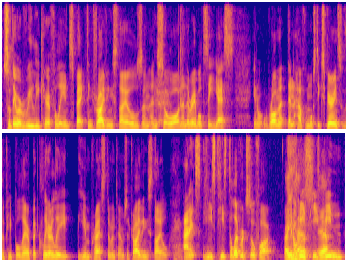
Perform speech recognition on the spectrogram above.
So they were really carefully inspecting driving styles and, and so on, and they were able to see, yes, you know, Romet didn't have the most experience of the people there, but clearly he impressed them in terms of driving style, and it's he's he's delivered so far. Oh, he you know, has, he's he's yeah. been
